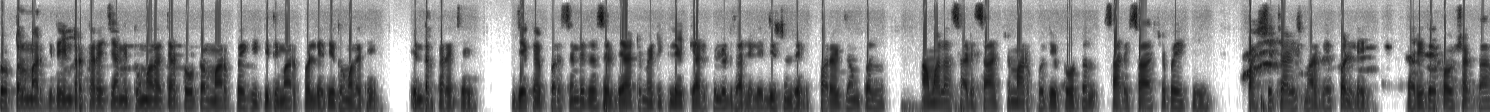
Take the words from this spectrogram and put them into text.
टोटल मार्क इथे एंटर करायचे आणि तुम्हाला त्या टोटल मार्कपैकी किती मार्क पडले ते तुम्हाला इथे एंटर करायचे आहे. जे काही पर्सेंटेज असेल ते ऑटोमॅटिकली कॅल्क्युलेट झालेले दिसून जाईल. फॉर एक्झाम्पल आम्हाला साडेसहाशे मार्क होते टोटल साडेसहाशे पैकी पाचशे चाळीस मार्क पडले. तर इथे पाहू शकता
